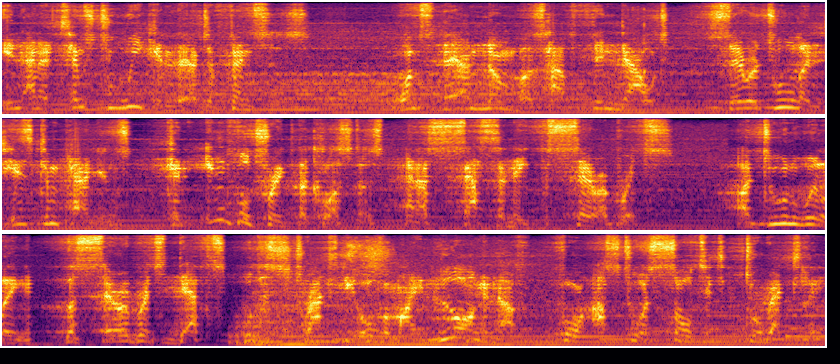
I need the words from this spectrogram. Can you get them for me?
in an attempt to weaken their defenses. Once their numbers have thinned out, Zeratul and his companions can infiltrate the clusters and assassinate the Cerebrits. Adun willing, the Cerebrits' deaths will distract the Overmind long enough for us to assault it directly.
